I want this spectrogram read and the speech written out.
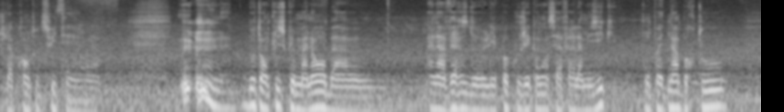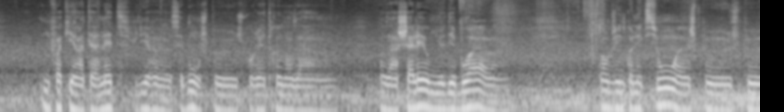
je la prends tout de suite et voilà. D'autant plus que maintenant, euh, à l'inverse de l'époque où j'ai commencé à faire la musique, on peut être n'importe où. Une fois qu'il y a Internet, je veux dire, euh, c'est bon, je, peux, je pourrais être dans un, dans un chalet au milieu des bois. euh, tant que j'ai une connexion, euh, je, peux, je, peux,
